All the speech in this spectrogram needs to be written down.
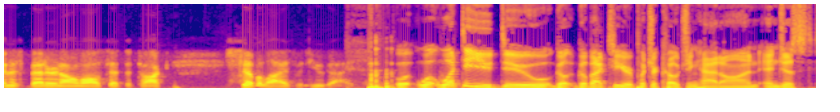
and it's better, and I'm all set to talk civilized with you guys. What, what, what do you do? Go go back to your put your coaching hat on and just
